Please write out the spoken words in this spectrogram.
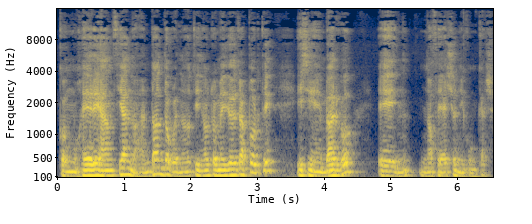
con mujeres ancianos andando cuando no tienen otro medio de transporte, y sin embargo eh, no se ha hecho ningún caso.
